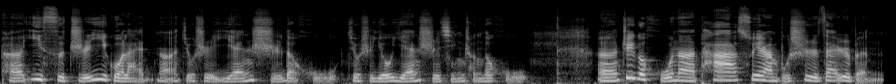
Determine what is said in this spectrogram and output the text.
呃，意思直译过来呢，就是岩石的湖，就是由岩石形成的湖。呃，这个湖呢，它虽然不是在日本，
